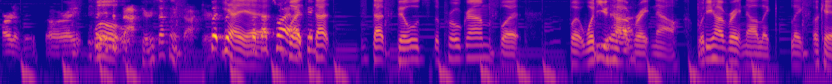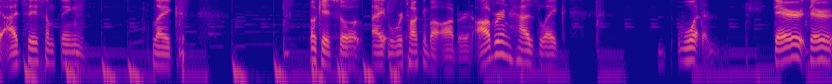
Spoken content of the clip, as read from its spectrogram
part of it, all right? It's, a, it's a factor. It's definitely a factor. But- yeah, yeah. that's why I but think- that that builds the program. But but what do you Yeah. have right now? What do you have right now? Like like okay, I'd say something like okay. So I we're talking about Auburn. Auburn has like what they're they're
